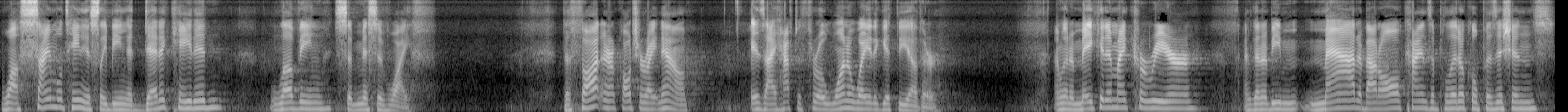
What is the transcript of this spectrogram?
while simultaneously being a dedicated, loving, submissive wife. The thought in our culture right now is I have to throw one away to get the other. I'm going to make it in my career. I'm going to be mad about all kinds of political positions.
